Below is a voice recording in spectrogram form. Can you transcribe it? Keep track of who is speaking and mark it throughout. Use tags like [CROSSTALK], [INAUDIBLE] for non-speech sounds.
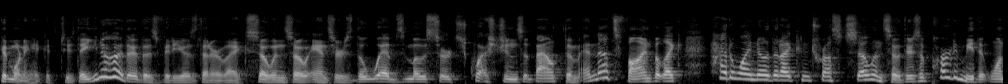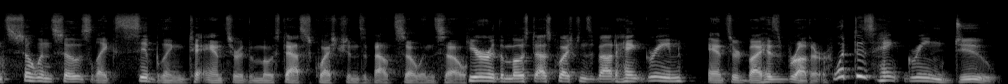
Speaker 1: Good morning, Hank. It's Tuesday. You know how there are those videos that are like, so and so answers the web's most searched questions about them, and that's fine, but like, how do I know that I can trust so and so? There's a part of me that wants so and so's like sibling to answer the most asked questions about so and so. Here are the most asked questions about Hank Green, answered by his brother. What does Hank Green do?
